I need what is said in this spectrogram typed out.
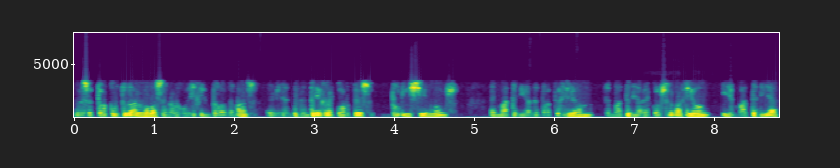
El sector cultural no va a ser algo distinto a los demás. Evidentemente hay recortes durísimos en materia de protección, en materia de conservación y en materia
